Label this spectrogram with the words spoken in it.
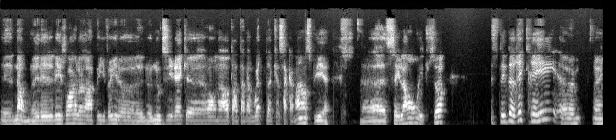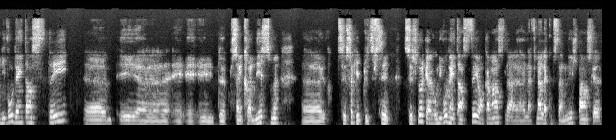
non, les, joueurs en privé nous diraient qu'on a hâte en tabarouette que ça commence, puis euh, c'est long et tout ça. C'est de recréer euh, un niveau d'intensité euh, et, de synchronisme, c'est ça qui est le plus difficile. C'est sûr qu'au niveau de l'intensité, on commence la, finale de la Coupe Stanley. Je pense que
